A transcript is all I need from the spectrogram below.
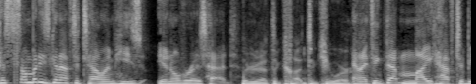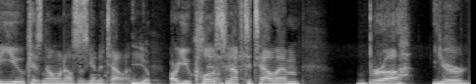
because somebody's gonna have to tell him he's in over his head. they're gonna have to cut to cure. And I think that might have to be you because no one else is going to tell him. Yep. Are you close enough to tell him, bruh, you're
